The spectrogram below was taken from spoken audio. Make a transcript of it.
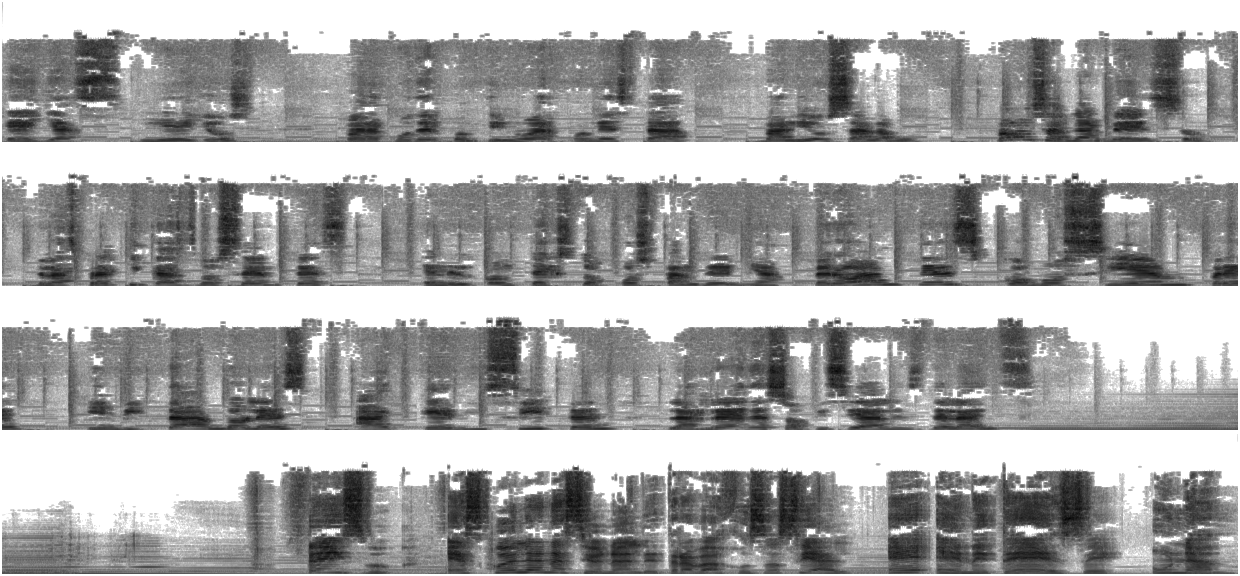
ellas y ellos para poder continuar con esta valiosa labor. Vamos a hablar de eso, de las prácticas docentes en el contexto post-pandemia. Pero antes, como siempre, invitándoles a que visiten las redes oficiales de la ENS. Facebook, Escuela Nacional de Trabajo Social, ENTS, UNAM.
